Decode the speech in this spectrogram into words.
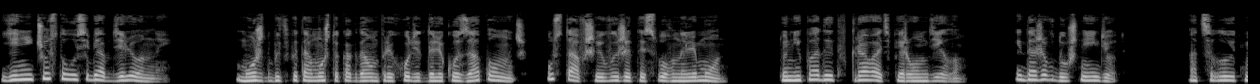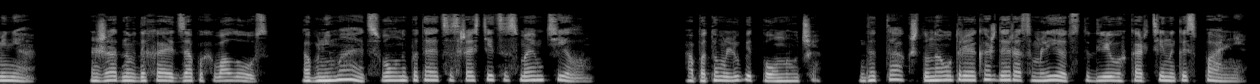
Я не чувствовал себя обделенной. Может быть, потому что когда он приходит далеко за полночь, уставший и выжатый словно лимон, то не падает в кровать первым делом и даже в душ не идет. А целует меня, жадно вдыхает запах волос, обнимает, словно пытается сраститься с моим телом. А потом любит полночи, да так, что на утро я каждый раз млею от стыдливых картинок из спальни.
